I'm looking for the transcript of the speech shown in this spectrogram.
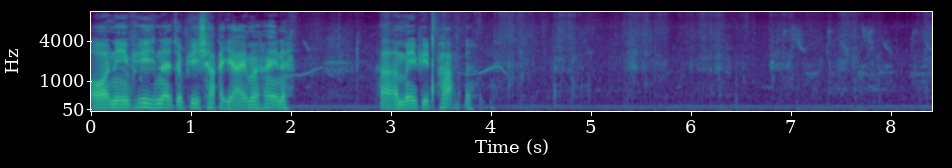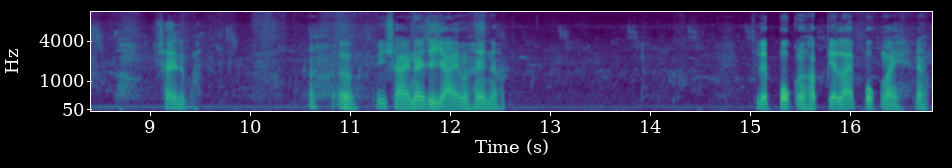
อ๋ออันนี้พี่น่าจะพี่ชายย้ายมาให้นะ ถ้าไม่ผิดพลาดนะใช่หรือเปล่าเออพี่ชายน่าจะย้ายมาให้นะครับจะได้ปกนะครับเปลี่ยนลายปกใหม่นะครับ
